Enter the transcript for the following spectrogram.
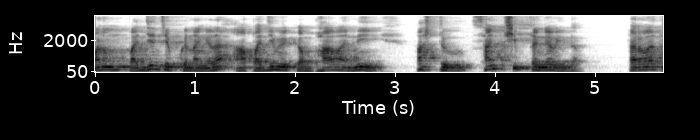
మనం పద్యం చెప్పుకున్నాం కదా ఆ పద్యం యొక్క భావాన్ని ఫస్ట్ సంక్షిప్తంగా విందాం. తర్వాత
